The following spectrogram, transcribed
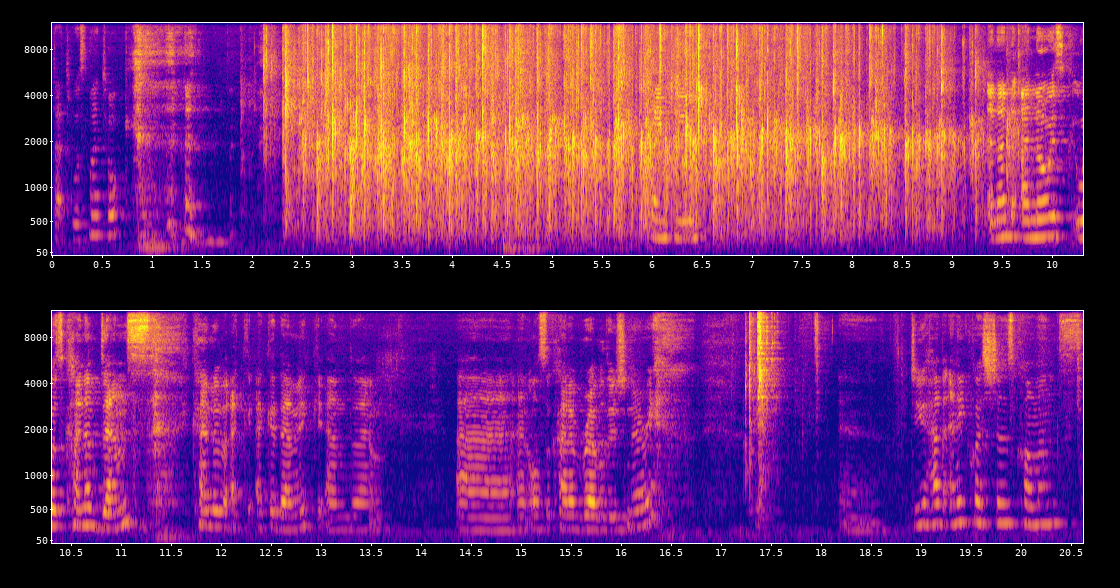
That was my talk. Thank you and I, I know it was kind of dense, kind of ac academic, and um, uh, and also kind of revolutionary. uh, do you have any questions, comments?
